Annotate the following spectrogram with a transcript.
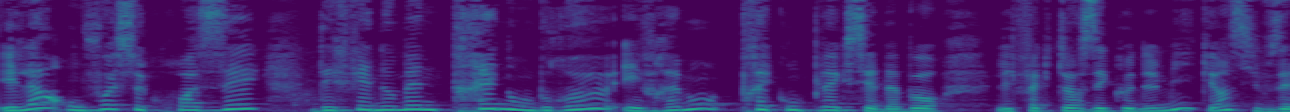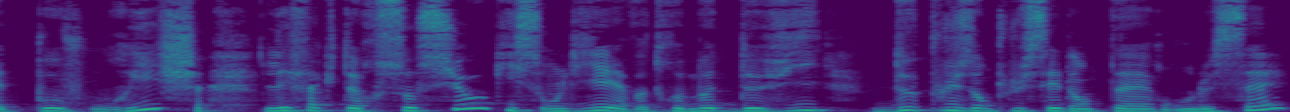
Et là, on voit se croiser des phénomènes très nombreux et vraiment très complexes. Il y a d'abord les facteurs économiques, hein, si vous êtes pauvre ou riche, les facteurs sociaux qui sont liés à votre mode de vie de plus en plus sédentaire, on le sait,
